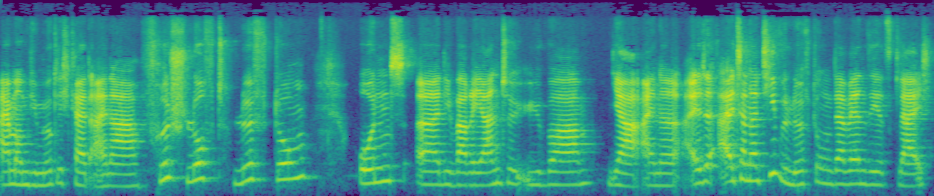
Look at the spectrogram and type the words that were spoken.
einmal um die Möglichkeit einer Frischluftlüftung und äh, die Variante über ja eine alternative Lüftung. Da werden Sie jetzt gleich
